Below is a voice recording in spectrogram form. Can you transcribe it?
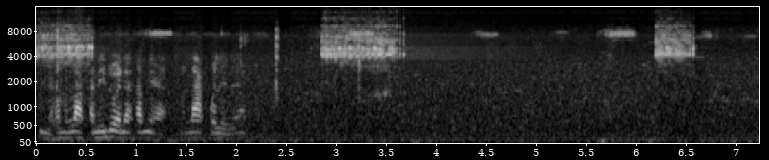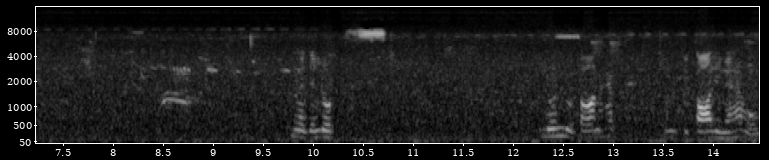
นี่นะครับมันลากคันนี้ด้วยนะครับ เนี่ย มันลากไปเลยนะเมื่อจะหลุดลุ้นอยู่ตอนนะครับ มันติดต่ออยู่นะครับผม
